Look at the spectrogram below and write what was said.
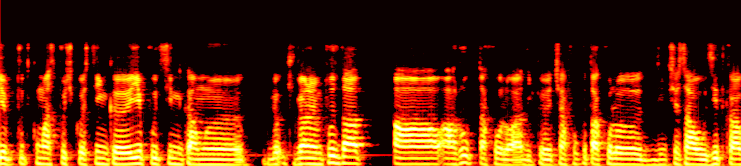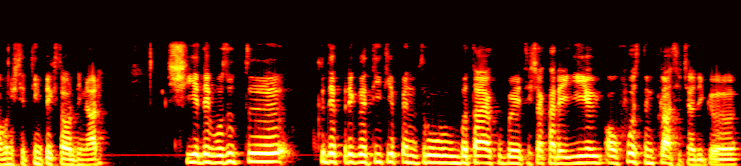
e, cum a spus și Costin, că e puțin cam uh, kilograme în plus, dar a, a rupt acolo, adică ce a făcut acolo, din ce s-a auzit, că a avut niște timp extraordinari. Și e de văzut uh, cât de pregătit e pentru bătaia cu băieții ăștia care ei au fost în clasice, adică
